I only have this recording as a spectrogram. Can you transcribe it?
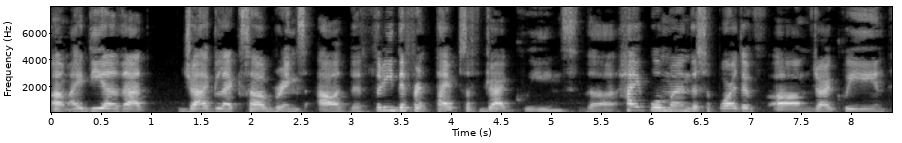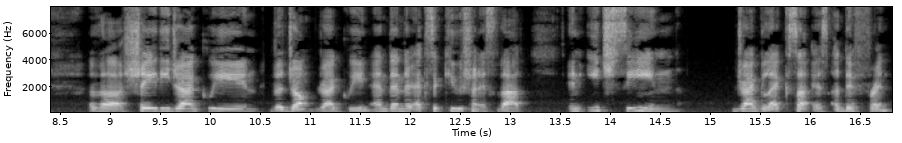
um, idea that Drag Lexa brings out the three different types of drag queens. The hype woman, the supportive um, drag queen, the shady drag queen, the drunk drag queen. And then their execution is that in each scene, Drag Lexa is a different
